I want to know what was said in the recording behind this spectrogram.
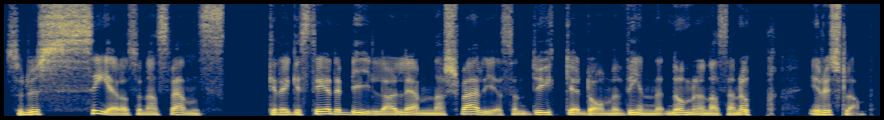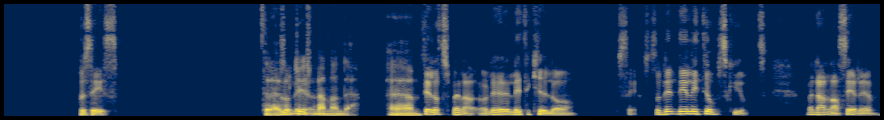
Så du ser alltså när svenskregistrerade bilar lämnar Sverige, sen dyker de VIN-numren sen upp i Ryssland? Precis. Det där så låter det, ju spännande. Eh, det låter spännande och det är lite kul att se. Så det, det är lite obskyrt. Men annars är det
